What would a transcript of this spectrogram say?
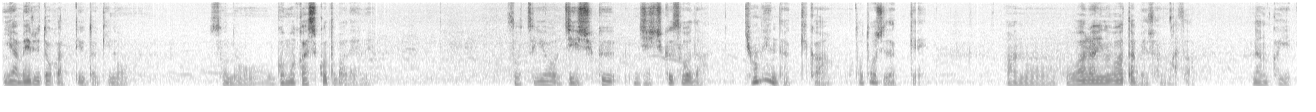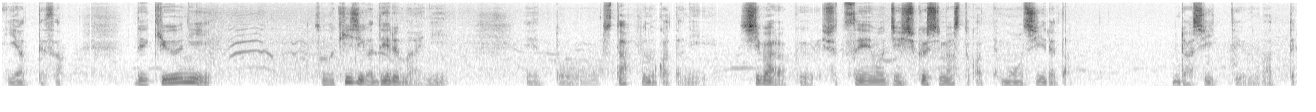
辞めるとかっていう時のそのごまかし言葉だよね。卒業自粛自粛そうだ。去年だっけか？一昨年だっけ？あのお笑いの渡部さんがさなんかやってさで急にその記事が出る前にえっ、とスタッフの方にしばらく出演を自粛しますとかって申し入れたらしいっていうのがあって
